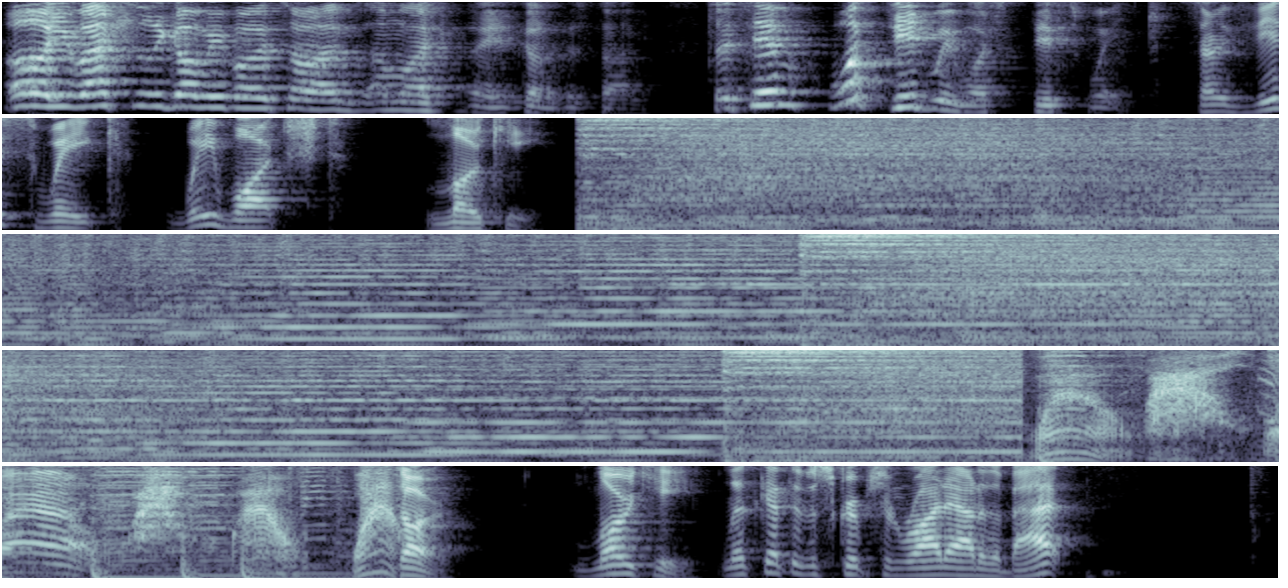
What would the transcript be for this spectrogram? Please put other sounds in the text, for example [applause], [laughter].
oh, you actually got me both times. I'm like, oh, he's got it this time. So, Tim, what did we watch this week? So this week we watched Loki. So, Loki. Let's get the description right out of the bat.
